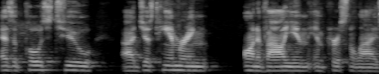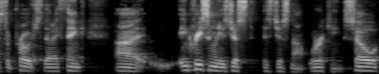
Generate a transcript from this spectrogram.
as opposed to uh, just hammering on a volume and personalized approach that I think uh, increasingly is just is just not working. So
